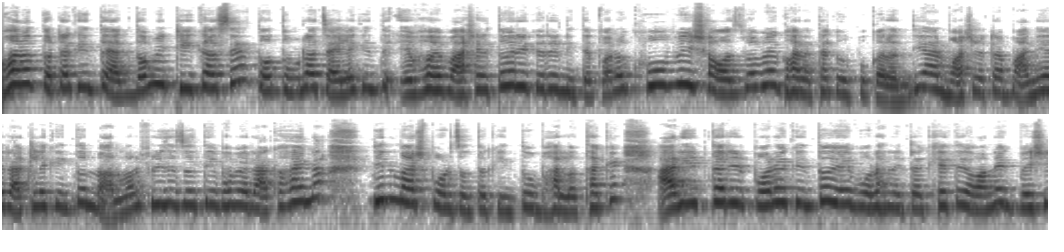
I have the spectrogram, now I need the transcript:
ঘনত্বটা কিন্তু একদমই ঠিক আছে। তো তোমরা চাইলে কিন্তু এভাবে বাসায় তৈরি করে নিতে পারো। খুবই সহজভাবে ঘরে থাকা উপকরণ দিয়ে। আর মশলাটা বানিয়ে রাখলে কিন্তু নর্মাল ফ্রিজে যদি এভাবে রাখা হয় না, তিন মাস পর্যন্ত কিন্তু ভালো থাকে। আর ইফতারির পরে কিন্তু এই বোরহানিটা খেতে অনেক বেশি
